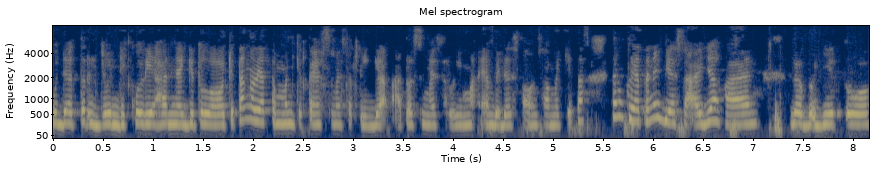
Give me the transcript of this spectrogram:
udah terjun di kuliahannya gitu loh. Kita ngeliat teman kita yang semester 3 atau semester 5 yang beda setahun sama kita, kan kelihatannya biasa aja kan. Gak begitu.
